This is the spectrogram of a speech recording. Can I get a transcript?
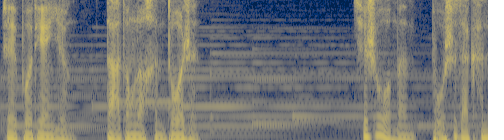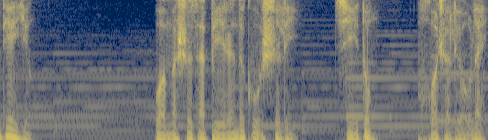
这部电影打动了很多人。其实我们不是在看电影，我们是在别人的故事里激动或者流泪，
